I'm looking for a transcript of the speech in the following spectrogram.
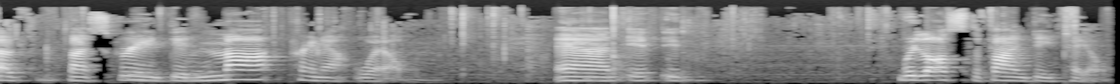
of my screen did not print out well. And it, it we lost the fine detail.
